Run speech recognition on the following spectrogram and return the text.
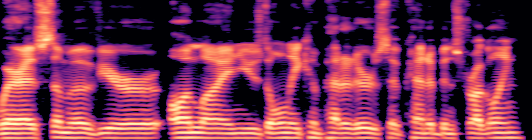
whereas some of your online used only competitors have kind of been struggling?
